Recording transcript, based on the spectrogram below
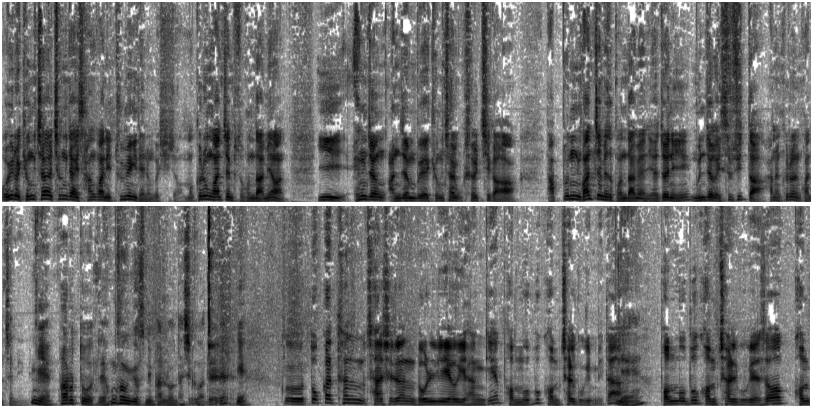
오히려 경찰청장이 상관이 두 명이 되는 것이죠. 뭐 그런 관점에서 본다면 이 행정안전부의 경찰국 설치가 나쁜 관점에서 본다면 여전히 문제가 있을 수 있다 하는 그런 관점입니다. 예, 바로 또 홍성규 교수님 반론하실 것 같은데. 네. 예. 그 똑같은 사실은 논리에 의한 게 법무부 검찰국입니다. 네. 법무부 검찰국에서 검,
